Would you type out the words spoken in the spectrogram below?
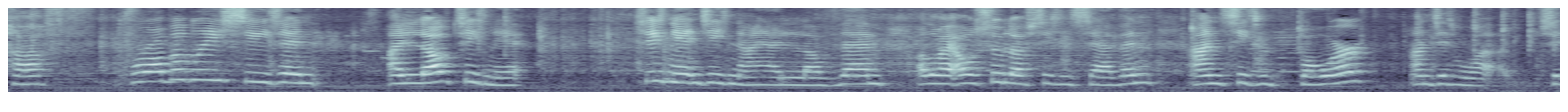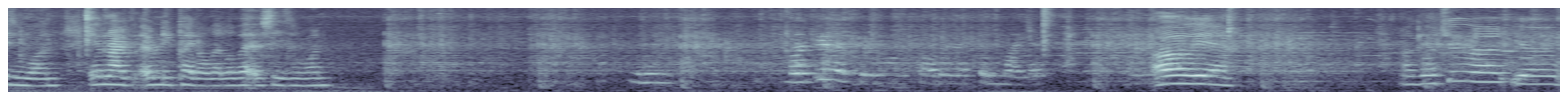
tough. Probably season. I loved season eight. Season eight and season nine, I love them. Although I also love season seven and season four and season one. Season one. Even though I've only played a little bit of season one. My favorite thing was probably like the minus. Oh yeah. I got you right, yo.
